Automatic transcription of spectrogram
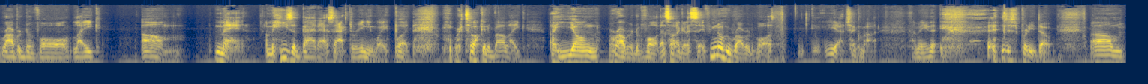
Robert Duvall. Like, um, man, I mean, he's a badass actor anyway, but we're talking about like a young Robert Duvall. That's all I gotta say. If you know who Robert Duvall is, yeah, check him out. I mean, it's just pretty dope. Um,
